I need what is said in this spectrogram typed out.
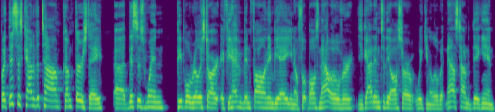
But this is kind of the time. Come Thursday, uh, this is when people really start, if you haven't been following the NBA, you know, football's now over. You got into the All Star weekend a little bit. Now it's time to dig in.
